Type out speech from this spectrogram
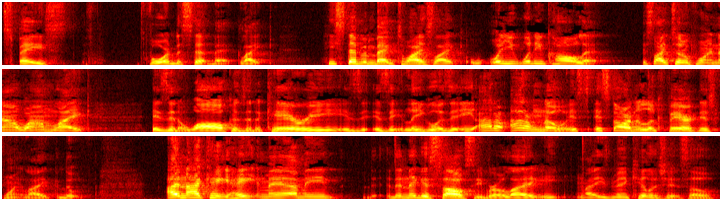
space for the step back. Like he's stepping back twice. Like what do you what do you call that? It's like to the point now where I'm like, is it a walk? Is it a carry? Is it is it legal? Is it? I don't I don't know. It's it's starting to look fair at this point. Like the, and I can't hate man. I mean the nigga's saucy, bro. Like he like he's been killing shit. So,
